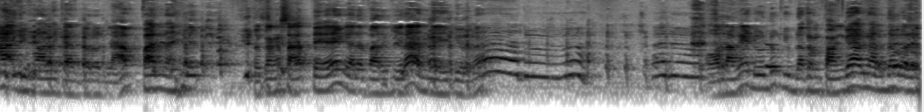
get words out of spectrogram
A gimana kantor 8 aja. Tukang sate aja enggak ada parkirannya itu. Aduh. Aduh, orangnya duduk di belakang panggangan tuh kalau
